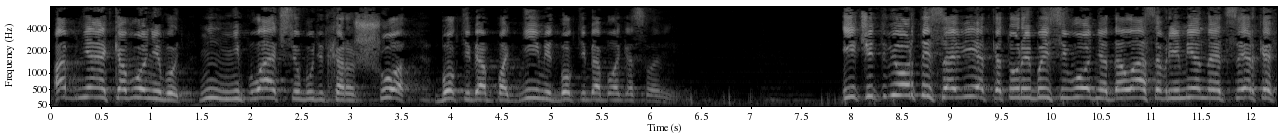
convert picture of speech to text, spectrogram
обнять кого-нибудь. Не, не плачь, все будет хорошо, Бог тебя поднимет, Бог тебя благословит. И четвертый совет, который бы сегодня дала современная церковь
